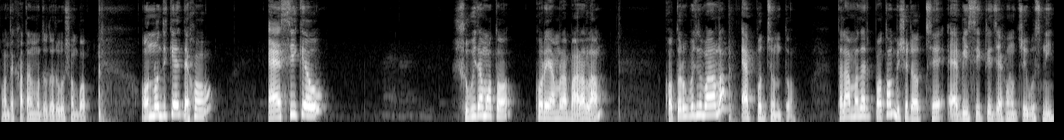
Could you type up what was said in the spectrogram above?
আমাদের খাতার মধ্যে যতটুকু সম্ভব। অন্যদিকে দেখো অ্যাসিকেও সুবিধা মতো করে আমরা বাড়ালাম। কতটুকু পর্যন্ত বাড়ালাম? অ্যাপ পর্যন্ত। তাহলে আমাদের প্রথম বিষয়টা হচ্ছে এবিসি একটি যে কোনো ত্রিভুজ নিই।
